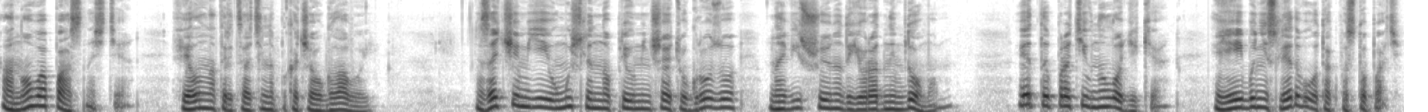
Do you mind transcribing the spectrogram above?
Оно в опасности. Феллон отрицательно покачал головой. Зачем ей умышленно преуменьшать угрозу, нависшую над ее родным домом? Это противно логике. Ей бы не следовало так поступать.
